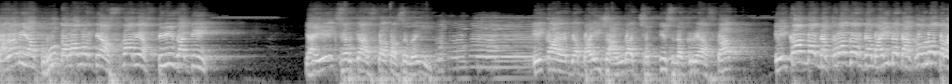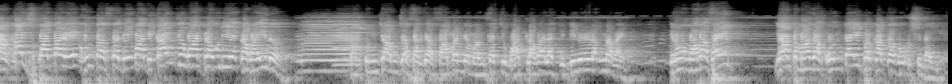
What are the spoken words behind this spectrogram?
कारण या भूतलावरती असणाऱ्या स्त्री जाती या एकसारख्या असतात असं नाही. एका त्या बाईच्या अंगात छत्तीस नकरे असतात. एखादा नकरा जर त्या बाईनं दाखवलं तर आकाश पाताळ एक होत असतं. देवाधिकांची वाट लावली एका बाईनं. तर तुमच्या आमच्या सारख्या सामान्य माणसाची वाट लावायला किती वेळ लागणार आहे? तेव्हा बाबासाहेब यात माझा कोणत्याही प्रकारचा दोष नाहीये.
